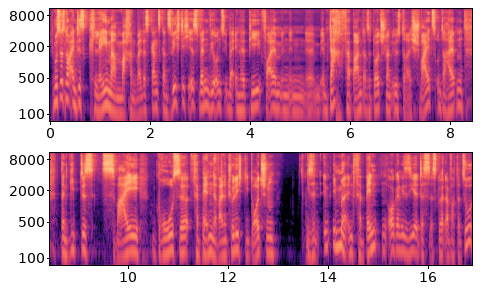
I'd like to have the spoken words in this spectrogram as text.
ich muss jetzt noch ein Disclaimer machen, weil das ganz, ganz wichtig ist, wenn wir uns über NLP, vor allem in, in, äh, im Dachverband, also Deutschland, Österreich, Schweiz unterhalten, dann gibt es zwei große Verbände, weil natürlich die Deutschen die sind immer in Verbänden organisiert, das, das, gehört einfach dazu.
